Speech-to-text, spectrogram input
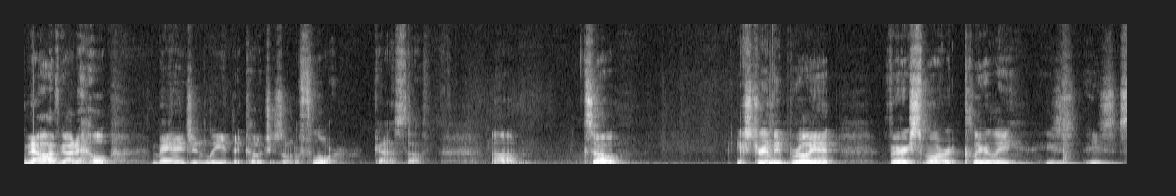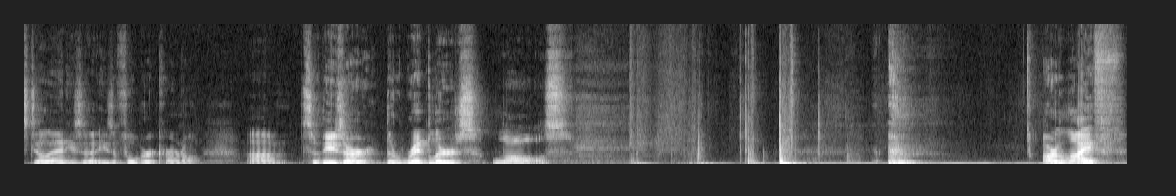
Now I've got to help manage and lead the coaches on the floor, kind of stuff. Um, so extremely brilliant, very smart. Clearly, he's he's still in. He's a he's a full bird colonel. Um, so these are the Riddler's laws. our life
